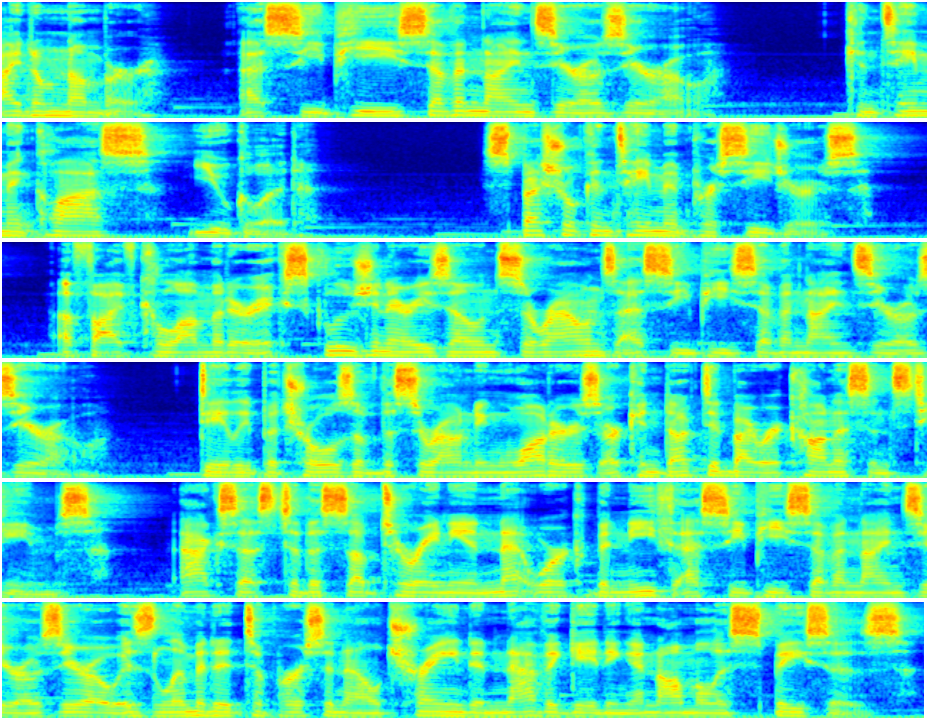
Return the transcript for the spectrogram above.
Item Number SCP-7900 Containment Class Euclid Special Containment Procedures A 5 kilometer exclusionary zone surrounds SCP-7900. Daily patrols of the surrounding waters are conducted by reconnaissance teams. Access to the subterranean network beneath SCP-7900 is limited to personnel trained in navigating anomalous spaces.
